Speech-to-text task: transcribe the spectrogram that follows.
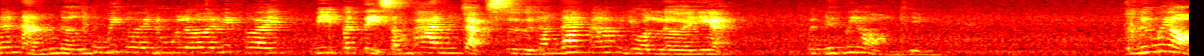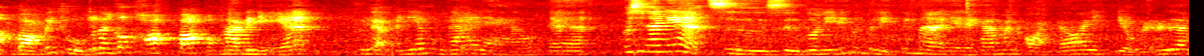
นะหนังเหนิงกูไม่เคยดูเลย ไม่เคยมีปฏิสัมพันธ์กับสื่อทางด้านภาพยนตร์เลยเนี่ย มันนึกไม่ออกจริง มันนึกไม่ออกบอกไม่ถูกแล้วมันก็เคาะป๊อกออกมาเป็นอย่างเงี้ยคือแบบอันนี้ยคงได้แล้วนะฮะเพราะฉะนั้นเนี่ยสื่อสื่อตัวนี้ที่คุณผลิตขึ้นมาเนี่ยนะคะมันอ่อนด้อยเกี่ยวกับเรื่อง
